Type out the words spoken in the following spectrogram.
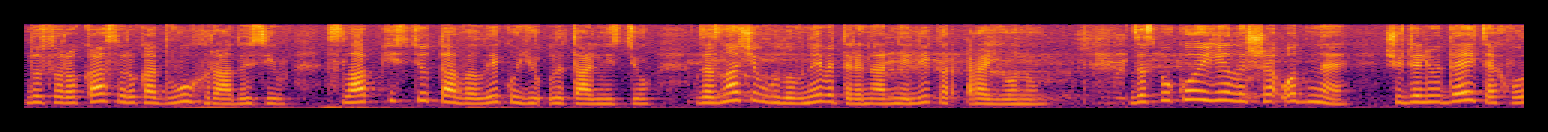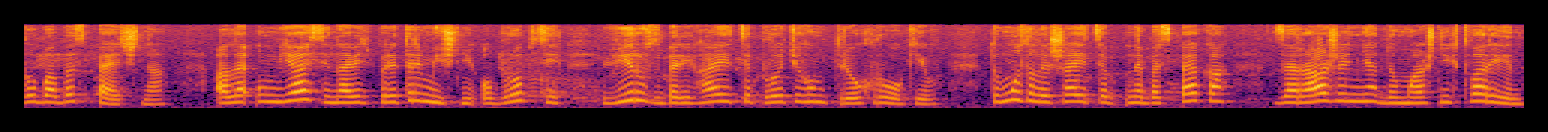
до 40-42 градусів, слабкістю та великою летальністю, зазначив головний ветеринарний лікар району. Заспокоює лише одне, що для людей ця хвороба безпечна. Але у м'ясі навіть при термічній обробці вірус зберігається протягом трьох років. Тому залишається небезпека зараження домашніх тварин,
